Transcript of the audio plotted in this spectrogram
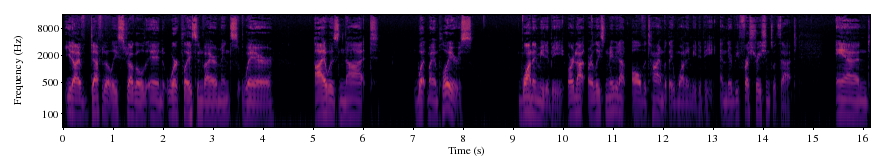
you know, I've definitely struggled in workplace environments where I was not what my employers wanted me to be or not or at least maybe not all the time what they wanted me to be. And there'd be frustrations with that. And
